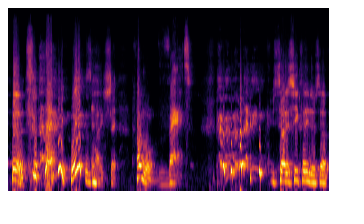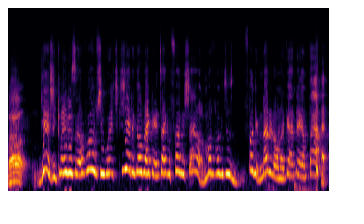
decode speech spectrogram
we was like, shit, I want that. You said she cleaned herself out. Yeah, she cleaned herself up. She went. She had to go back there and take a fucking shower. Motherfucker just fucking nutted on her goddamn thigh.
